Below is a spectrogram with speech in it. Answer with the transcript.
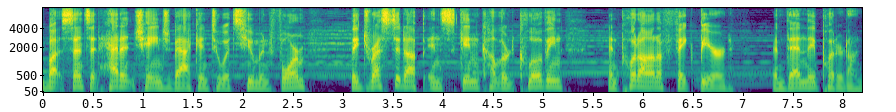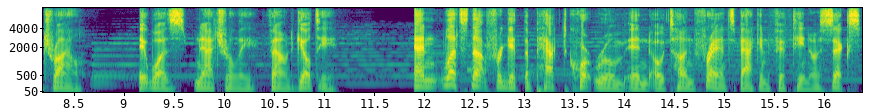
but since it hadn't changed back into its human form, they dressed it up in skin colored clothing and put on a fake beard, and then they put it on trial. It was naturally found guilty. And let's not forget the packed courtroom in Autun, France back in 1506.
